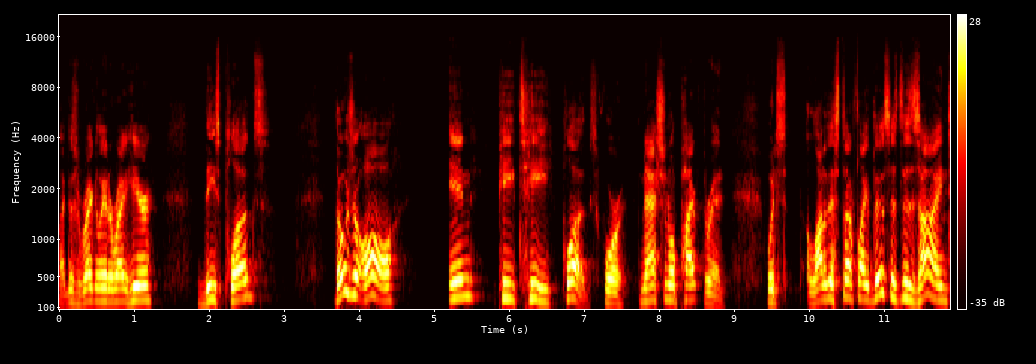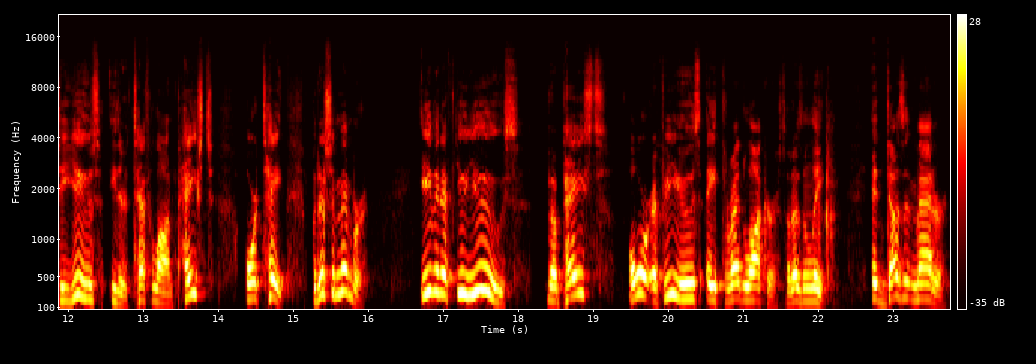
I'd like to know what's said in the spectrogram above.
like this regulator right here, these plugs, those are all NPT plugs for National Pipe Thread, which a lot of this stuff like this is designed to use either Teflon paste or tape. But just remember, even if you use the paste or if you use a thread locker so it doesn't leak, it doesn't matter.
